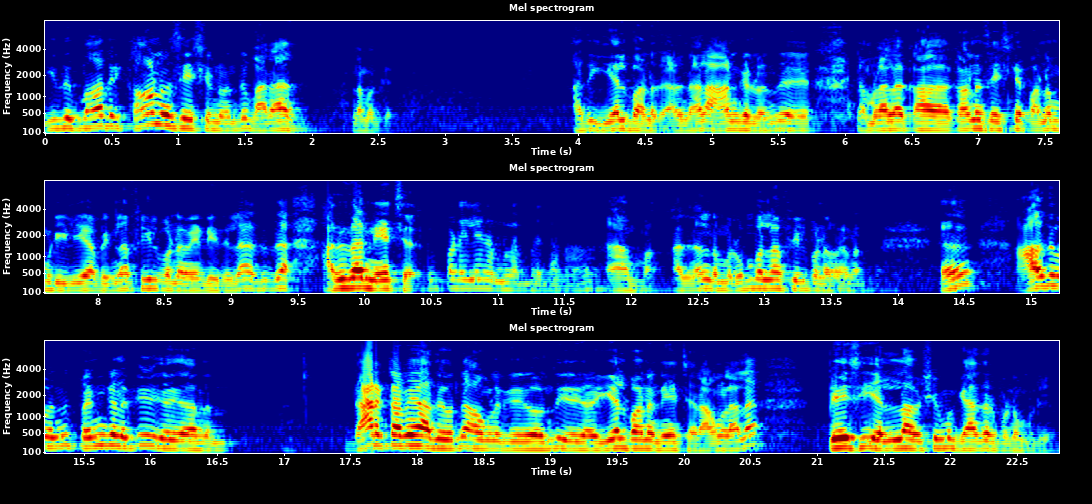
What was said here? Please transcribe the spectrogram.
இது மாதிரி கான்வர்சேஷன் வந்து வராது நமக்கு. அது இயல்பானது. அதனால ஆண்கள் வந்து நம்மளால் கா கான்வர்சேஷனே பண்ண முடியலையே அப்படின்லாம் ஃபீல் பண்ண வேண்டியதில்லை. அதுதான் அதுதான் நேச்சர் அடிப்படையிலே நம்மள இப்படித்தானா ஆமாம் அதனால நம்ம ரொம்பலாம் ஃபீல் பண்ண வேணாம். அது வந்து பெண்களுக்கு அந்த டேரெக்டாகவே அது வந்து அவங்களுக்கு வந்து இயல்பான நேச்சர் அவங்களால பேசி எல்லா விஷயமும் கேதர் பண்ண முடியும்.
